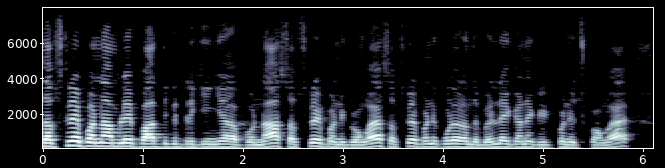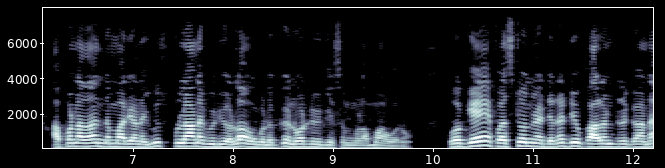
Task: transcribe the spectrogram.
சப்ஸ்கிரைப் பண்ணாமலே பார்த்துக்கிட்டு இருக்கீங்க அப்படின்னா சப்ஸ்கிரைப் பண்ணிக்கோங்க. சப்ஸ்கிரைப் பண்ணி கூட அந்த பெல் ஐக்கானை கிளிக் பண்ணி வச்சுக்கோங்க. அப்போனா தான் இந்த மாதிரியான யூஸ்ஃபுல்லான வீடியோலாம் உங்களுக்கு நோட்டிஃபிகேஷன் மூலமாக வரும். ஓகே ஃபஸ்ட்டு வந்து நான் டெனட்டிவ் காலண்டருக்கான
